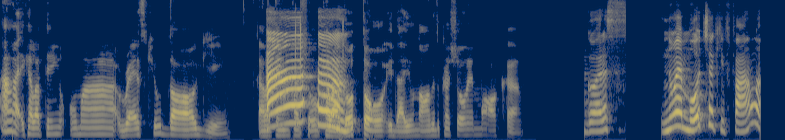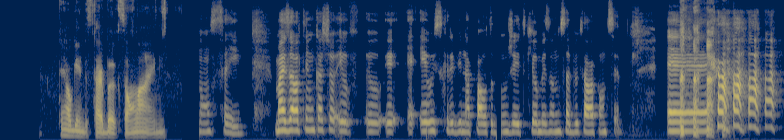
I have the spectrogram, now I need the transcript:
ah, é que ela tem uma rescue dog. Ela ah! tem um cachorro que ela adotou, e daí o nome do cachorro é Moca. Agora Não é Mocha que fala? Tem alguém do Starbucks online? Não sei. Mas ela tem um cachorro. Eu, eu, eu, eu escrevi na pauta de um jeito que eu mesma não sabia o que estava acontecendo. É...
